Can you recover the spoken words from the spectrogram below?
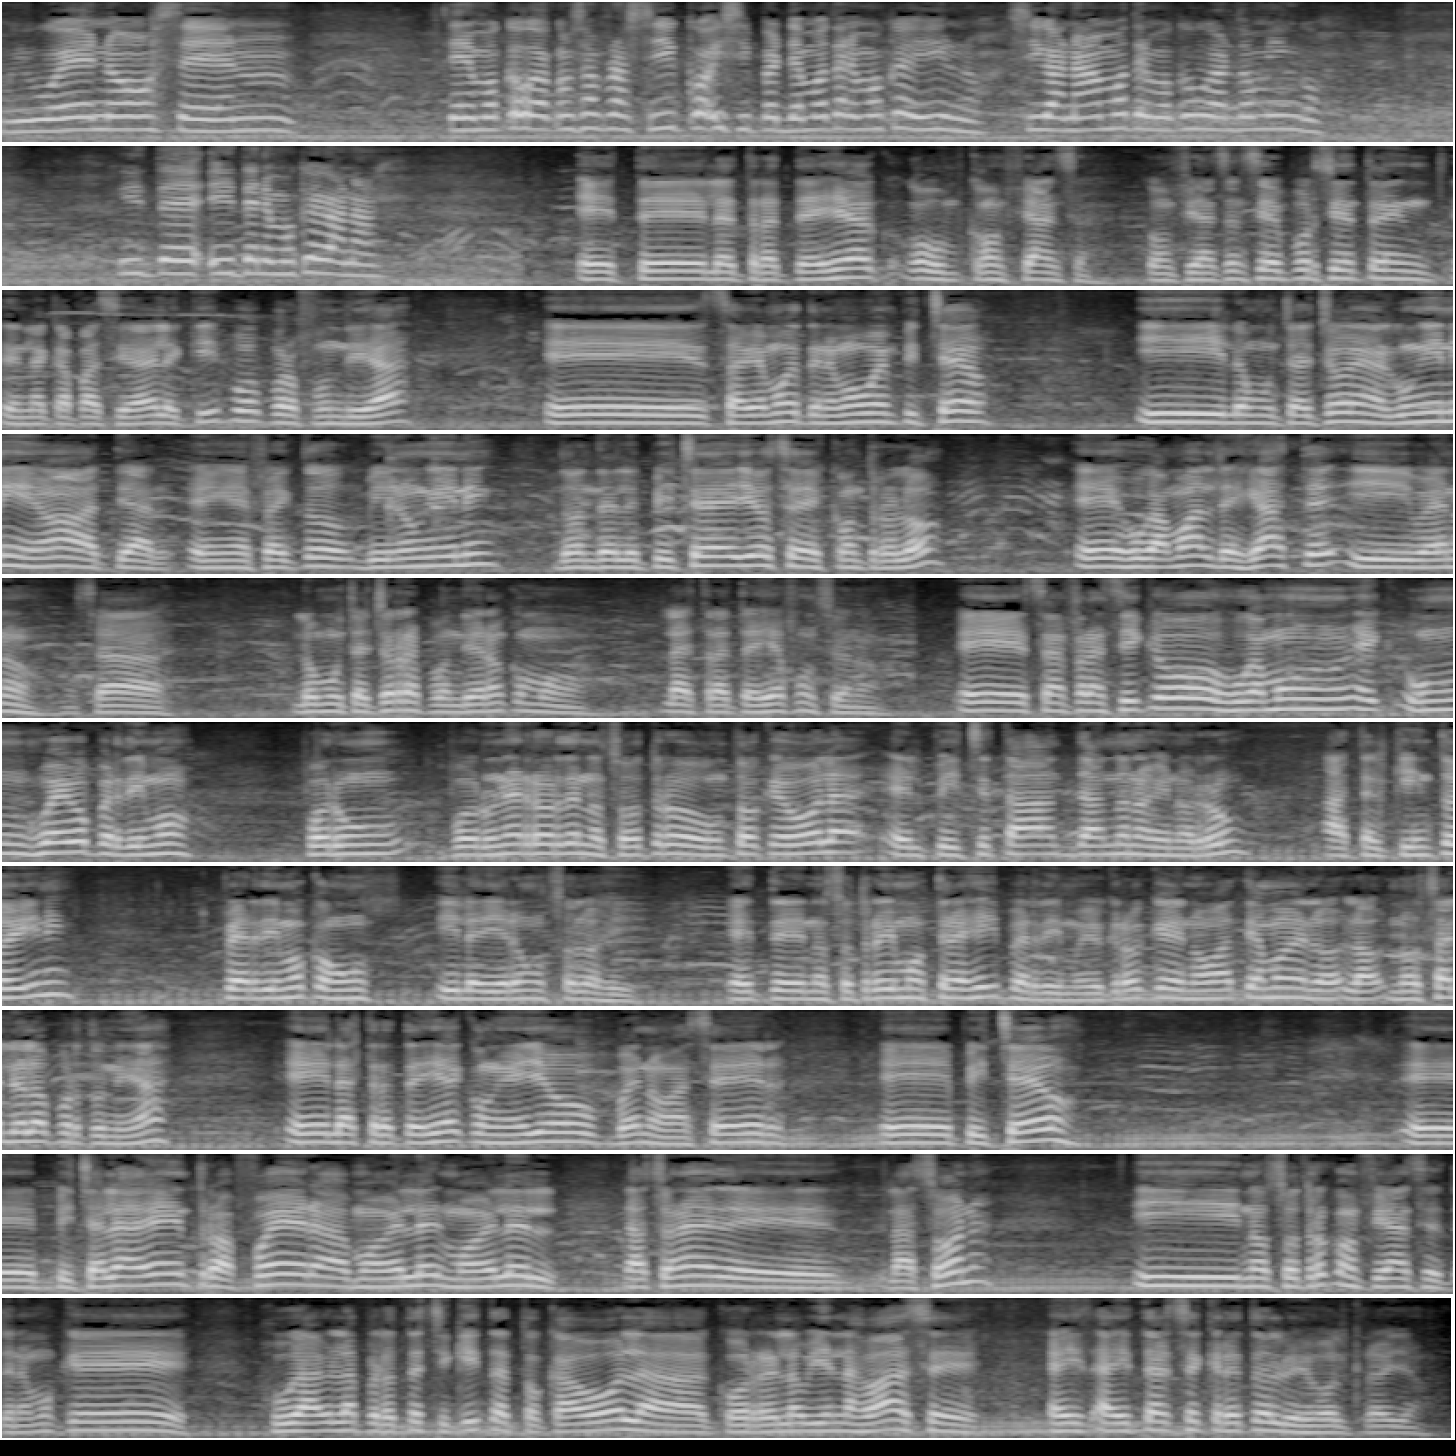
Muy bueno, tenemos que jugar con San Francisco y si perdemos tenemos que irnos. Si ganamos tenemos que jugar domingo y, tenemos que ganar. Este, la estrategia con confianza, confianza en 100% en, en, la capacidad del equipo, profundidad. Eh, sabíamos que tenemos buen picheo y los muchachos en algún inning iban a batear. En efecto, vino un inning donde el pitch de ellos se descontroló, eh, jugamos al desgaste y bueno, o sea, los muchachos respondieron como la estrategia funcionó. Eh, San Francisco jugamos un, juego, perdimos por un, por un error de nosotros, un toque bola, el pitch estaba dándonos no run hasta el quinto inning, perdimos con un, y le dieron un solo hit. Este, nosotros dimos tres y perdimos. Yo creo que no bateamos, no salió la oportunidad. Eh, la estrategia con ellos, bueno, ser eh, picheo, eh, picharle adentro, afuera, moverle, moverle la zona de la zona y nosotros confianza, tenemos que jugar la pelota chiquita, tocar bola, correrla bien las bases, ahí, ahí está el secreto del béisbol, creo yo.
